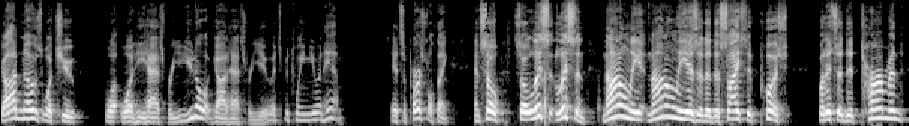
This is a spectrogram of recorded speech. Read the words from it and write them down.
God knows what, you, what, what he has for you. You know what God has for you. It's between you and him. It's a personal thing. And so, so listen, listen. Not only, not only is it a decisive push, but it's a determined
